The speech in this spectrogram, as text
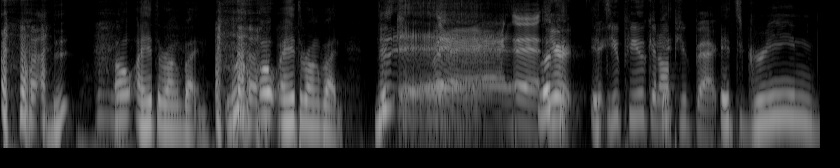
oh, I hit the wrong button. oh, I hit the wrong button. Look, Here, you, puke and I'll it- puke back. It's green,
